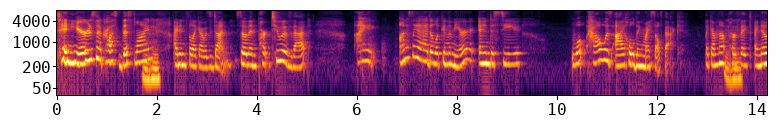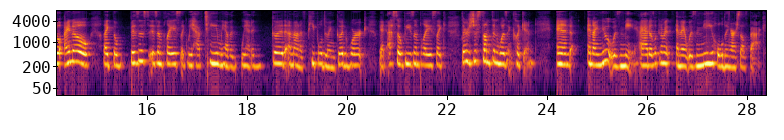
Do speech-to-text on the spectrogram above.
10 years across this line, mm-hmm. I didn't feel like I was done. So then part 2 of that, I honestly I had to look in the mirror and to see what how was I holding myself back? Like I'm not mm-hmm. perfect. I know I know like the business is in place, like we have team, we have a we had a good amount of people doing good work. We had SOPs in place. Like there's just something wasn't clicking. And and I knew it was me. I had to look at it and it was me holding ourselves back.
